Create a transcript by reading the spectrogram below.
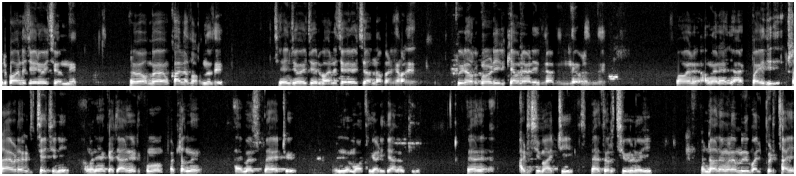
ഒരു പവന്റെ ചെയിൻ വെച്ച് വന്ന് ഒമ്പതേ മുക്കാലിലാണ് തുറന്നത്. ചെയിൻ ചോദിച്ച് ഒരുപാട് ചോദിച്ചു തന്നപ്പോൾ ഞങ്ങൾ വീട് തുറക്കുന്നോടെ ഇരിക്കാൻ ഇല്ല നിന്ന് ഇവിടെ നിന്ന്. അപ്പൊ അവന് അങ്ങനെ ഞാൻ പൈതി ട്രേ ഇവിടെ ഇടിച്ചു വെച്ചിനി. അങ്ങനെ ഞാൻ ഗജാനം എടുക്കുമ്പോൾ പെട്ടെന്ന് അതിമ സ്പ്രേ ആയിട്ട് ഒന്ന് മുഖത്തേക്ക് അടിക്കാൻ നോക്കി. അടിച്ച് മാറ്റി സ്പ്രേ തെറിച്ച് വീണുപോയി. രണ്ടാമത് ഞങ്ങൾ നമ്മൾ വലിപ്പെടുത്തായി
